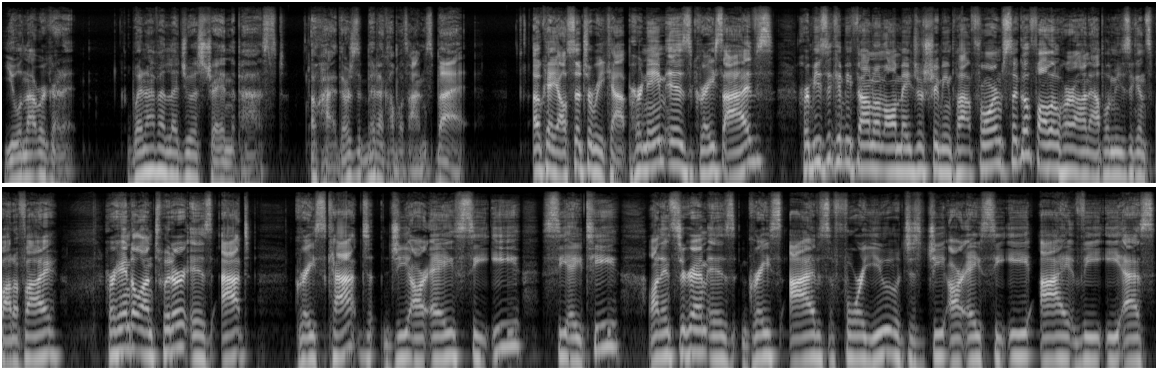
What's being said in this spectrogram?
You will not regret it. When have I led you astray in the past? Okay, there's been a couple times, but okay, y'all. To recap, her name is Grace Ives. Her music can be found on all major streaming platforms, so go follow her on Apple Music and Spotify. Her handle on Twitter is at Grace Cat, G R A C E C A T. On Instagram is Grace Ives for you, which is G R A C E I V E S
